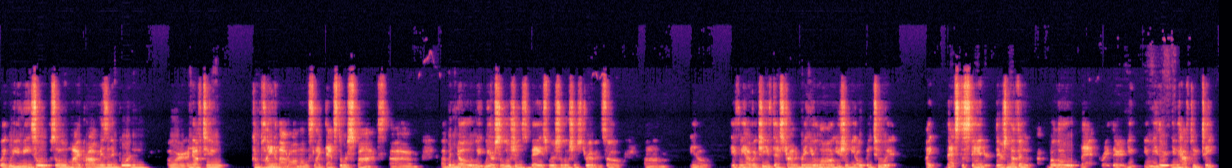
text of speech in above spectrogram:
like. What do you mean? So so my problem isn't important or enough to complain about almost like that's the response. Um, uh, but no, we, we are solutions based. We're solutions driven. So um, you know if we have a chief that's trying to bring you along, you should be open to it. Like that's the standard. There's nothing below that right there. You you either you have to take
